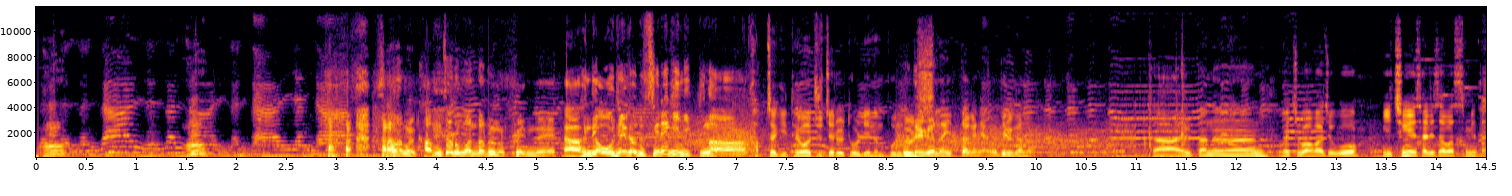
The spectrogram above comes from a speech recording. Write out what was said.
사람을 감자로 만들어 놓고 있네. 야 근데 어딜 가도 쓰레기는 있구나. 갑자기 대화 주제를 돌리는 본돌씨. 있다 그냥 어딜 가나. 자 일단은 횟집 와가지고 2층에 자리 잡았습니다.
